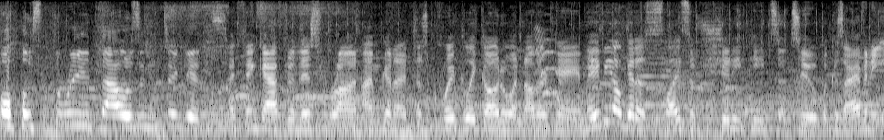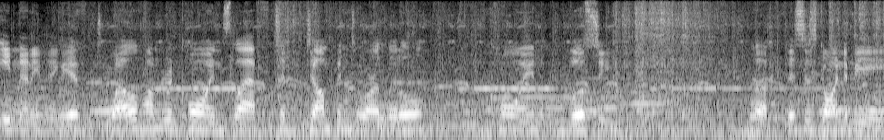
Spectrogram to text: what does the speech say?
almost 3,000 tickets. I think after this run, I'm gonna just quickly go to another game. Maybe I'll get a slice of shitty pizza too, because I haven't eaten anything. We have 1,200 coins left to dump into our little coin bussy. Look, this is going to be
